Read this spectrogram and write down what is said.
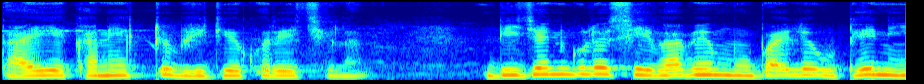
তাই এখানে একটু ভিডিও করেছিলাম। ডিজাইনগুলো সেইভাবে মোবাইলে উঠেনি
